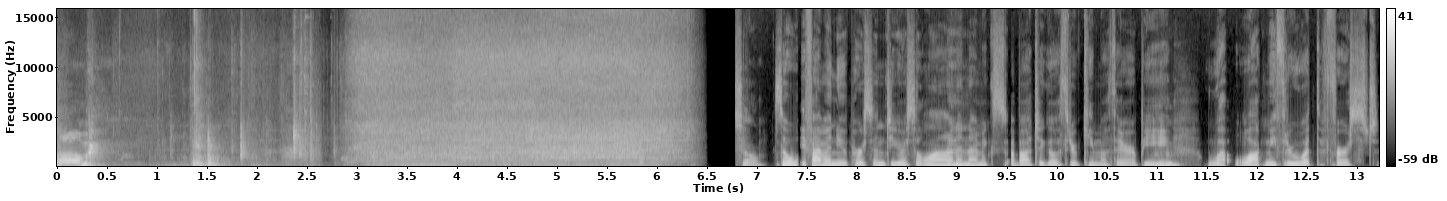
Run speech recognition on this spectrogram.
Um, So, so if I'm a new person to your salon and I'm ex- about to go through chemotherapy, Mm-hmm. wa- walk me through what the first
